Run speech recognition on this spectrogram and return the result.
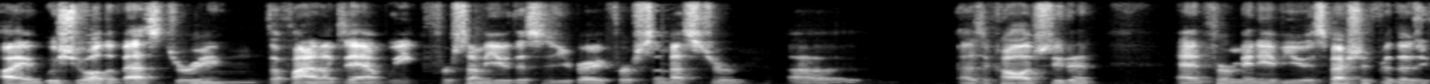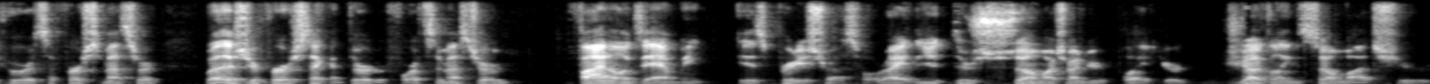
I wish you all the best during the final exam week. For some of you, this is your very first semester uh, as a college student. And for many of you, especially for those of you who are it's the first semester, whether it's your first, second, third, or fourth semester, final exam week is pretty stressful, right? There's so much on your plate. You're juggling so much. You're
